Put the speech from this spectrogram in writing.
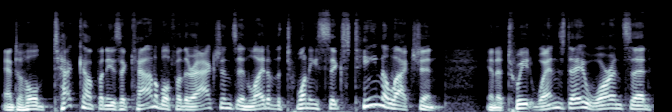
and to hold tech companies accountable for their actions in light of the 2016 election. In a tweet Wednesday, Warren said,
